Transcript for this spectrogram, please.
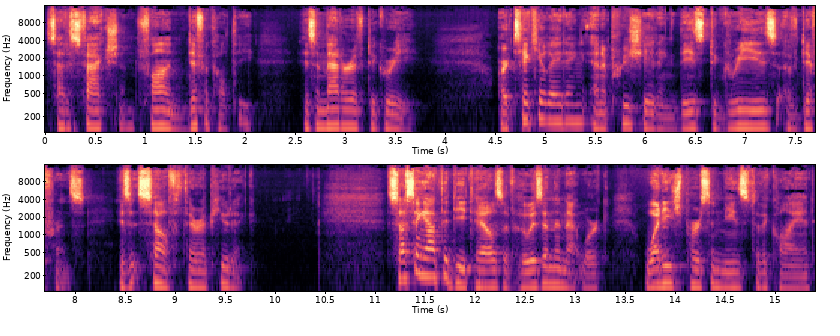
satisfaction, fun, difficulty, is a matter of degree. Articulating and appreciating these degrees of difference is itself therapeutic. Sussing out the details of who is in the network, what each person means to the client,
